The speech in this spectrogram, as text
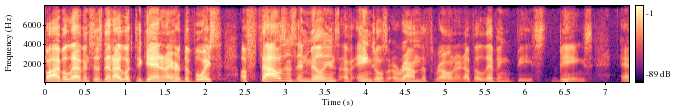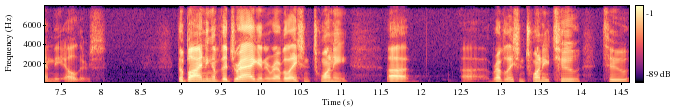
5:11 says, "Then I looked again and I heard the voice of thousands and millions of angels around the throne and of the living beast, beings and the elders." The binding of the dragon in Revelation 20, uh, uh, Revelation 22 to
